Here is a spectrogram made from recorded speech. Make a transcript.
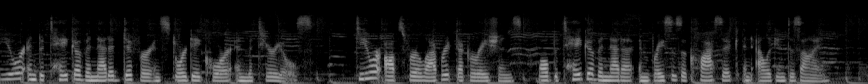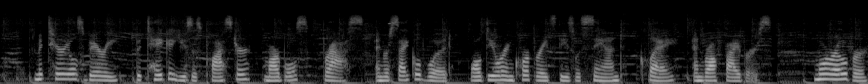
Dior and Bottega Veneta differ in store decor and materials. Dior opts for elaborate decorations, while Bottega Veneta embraces a classic and elegant design. Materials vary, Bottega uses plaster, marbles, brass, and recycled wood, while Dior incorporates these with sand, clay, and raw fibers. Moreover,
